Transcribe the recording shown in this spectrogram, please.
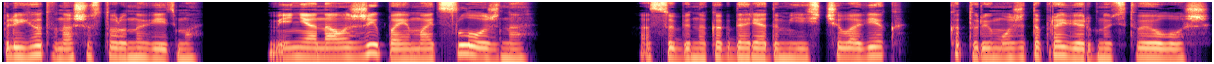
Плюет в нашу сторону ведьма. Меня на лжи поймать сложно. Особенно, когда рядом есть человек, который может опровергнуть твою ложь.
